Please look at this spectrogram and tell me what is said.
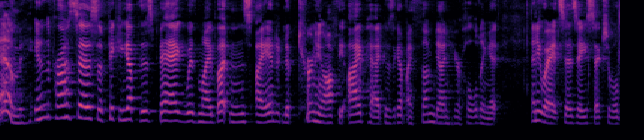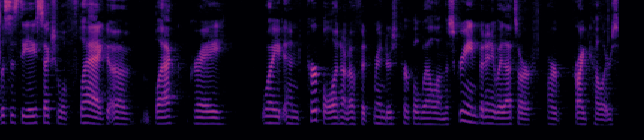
in the process of picking up this bag with my buttons, I ended up turning off the iPad because I got my thumb down here holding it. Anyway, it says asexual. This is the asexual flag, uh, black, gray, white, and purple. I don't know if it renders purple well on the screen, but anyway, that's our, our pride colors.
